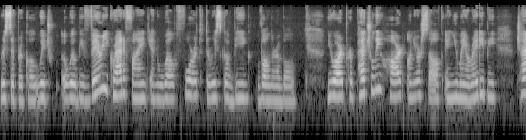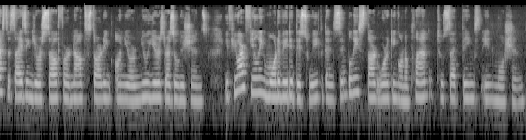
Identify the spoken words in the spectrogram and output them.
reciprocal, which will be very gratifying and well worth the risk of being vulnerable. You are perpetually hard on yourself, and you may already be chastising yourself for not starting on your New Year's resolutions. If you are feeling motivated this week, then simply start working on a plan to set things in motion.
